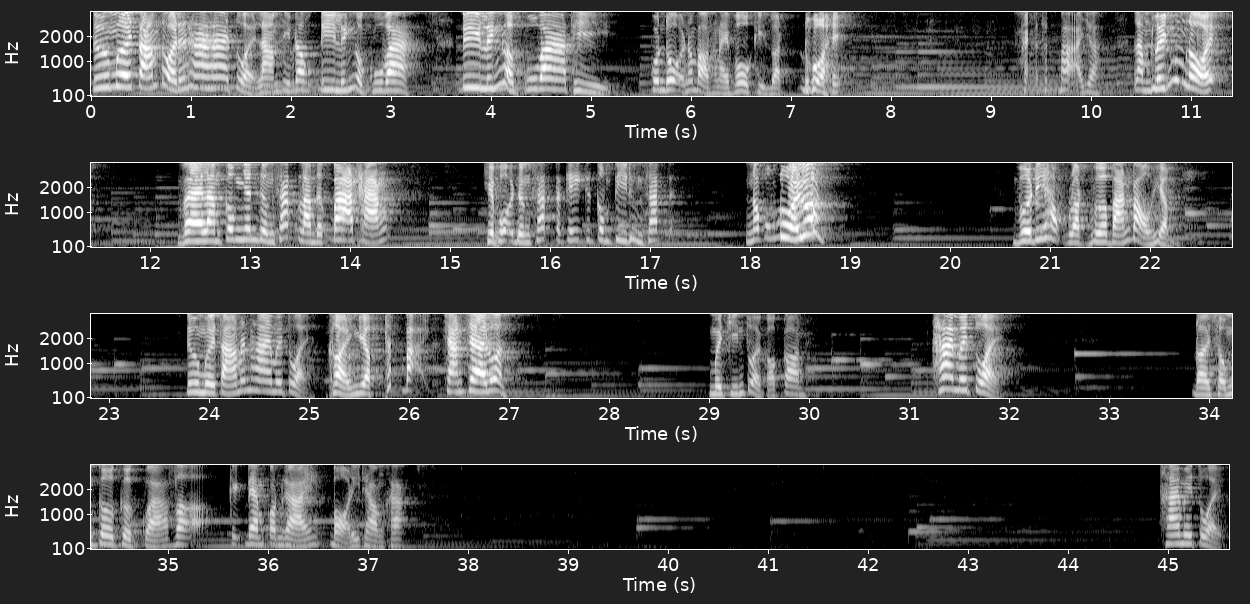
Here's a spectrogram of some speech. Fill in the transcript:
Từ 18 tuổi đến 22 tuổi làm gì đâu? Đi lính ở Cuba đi lính ở Cuba thì quân đội nó bảo thằng này vô kỷ luật đuổi mẹ thất bại chưa? Làm lính không nổi. Về làm công nhân đường sắt, làm được 3 tháng. Hiệp hội đường sắt, cái cái công ty đường sắt nó cũng đuổi luôn. Vừa đi học luật, vừa bán bảo hiểm. Từ 18 đến 20 tuổi, khởi nghiệp thất bại tràn trề luôn. 19 tuổi có con. 20 tuổi đời sống cơ cực quá, vợ đem con gái bỏ đi theo thằng khác. Hai mươi tuổi,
